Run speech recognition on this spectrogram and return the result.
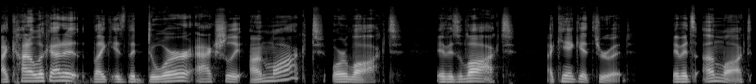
I kind of look at it like, is the door actually unlocked or locked? If it's locked, I can't get through it. If it's unlocked,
